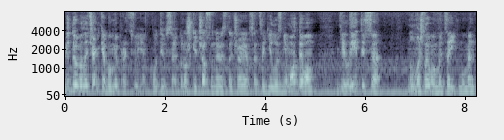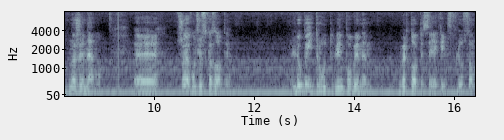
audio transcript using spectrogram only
Відео величеньке, бо ми працюємо. От і все. Трошки часу не вистачає все це діло знімати вам, ділитися. Ну, можливо, ми цей момент наженемо. Е, що я хочу сказати? Любий труд він повинен вертатися якимсь плюсом.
